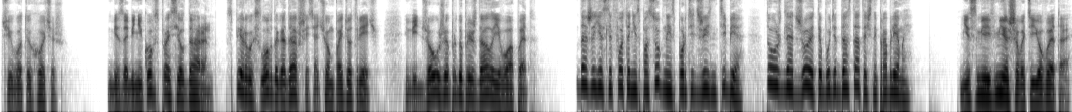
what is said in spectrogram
«Чего ты хочешь?» Без обиняков спросил Даррен, с первых слов догадавшись, о чем пойдет речь, ведь Джо уже предупреждала его о Пэт. «Даже если фото не способно испортить жизнь тебе, то уж для Джо это будет достаточной проблемой». «Не смей вмешивать ее в это!»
